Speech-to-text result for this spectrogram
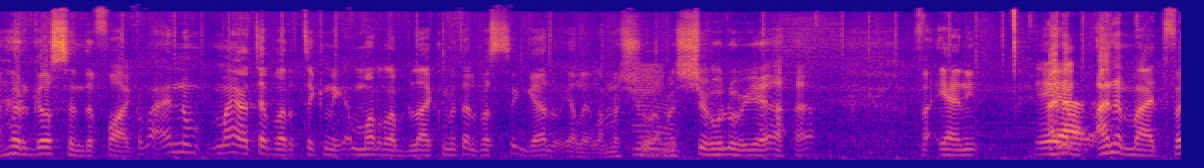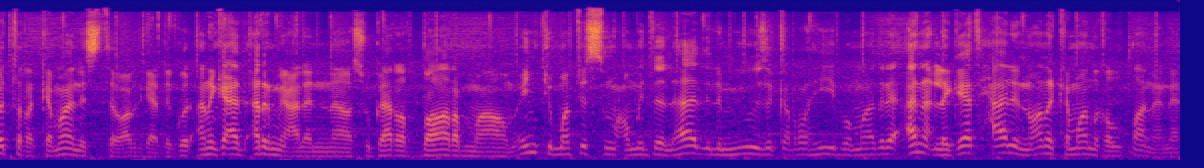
Her Ghost in the Fog مع إنه ما يعتبر technically مرة black metal بس قالوا يلا يلا مشوها. مشوا له إياها. فيعني أنا أنا بعد فترة كمان استوعبت قاعد أقول أنا قاعد أرمي على الناس وقاعد أتضارب معاهم. أنتم ما تسمعوا مثل هذه ال music الرهيبة ما أدري أنا لقيت حالي إنه أنا كمان غلطان يعني.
